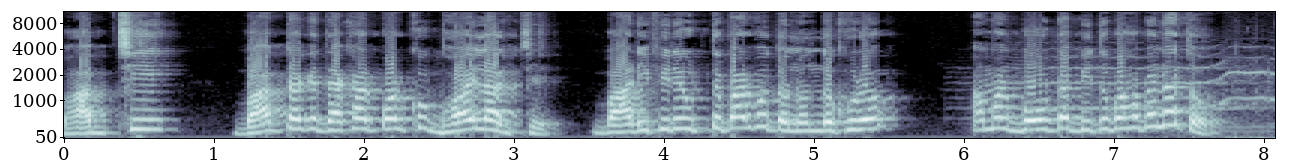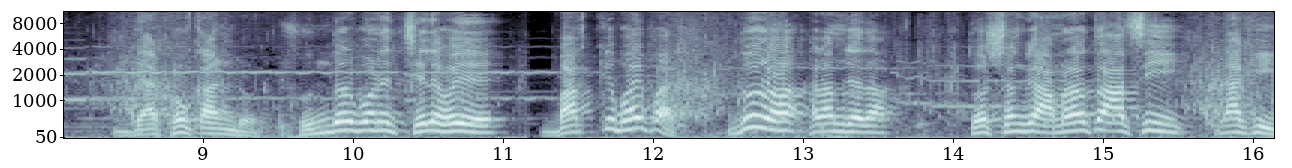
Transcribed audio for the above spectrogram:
ভাবছি বাঘটাকে দেখার পর খুব ভয় লাগছে। বাড়ি ফিরে উঠতে পারব তো নন্দখুড়ো আমার বউটা বিধবা হবে না তো? দেখো কাণ্ড সুন্দরবনের ছেলে হয়ে বাঘকে ভয় পাস। দূর হারামজাদা। তোর সঙ্গে আমরাও তো আছি নাকি?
